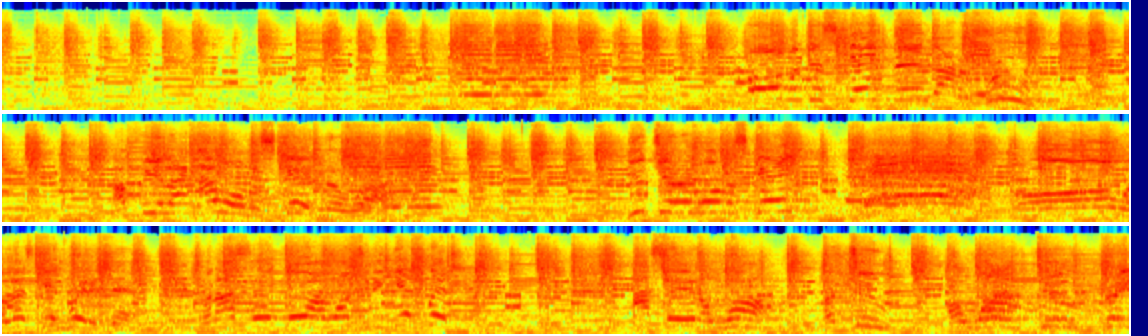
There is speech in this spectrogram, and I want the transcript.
When I say go, I want you to get with it. I said a one, a two, a one, two, three,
